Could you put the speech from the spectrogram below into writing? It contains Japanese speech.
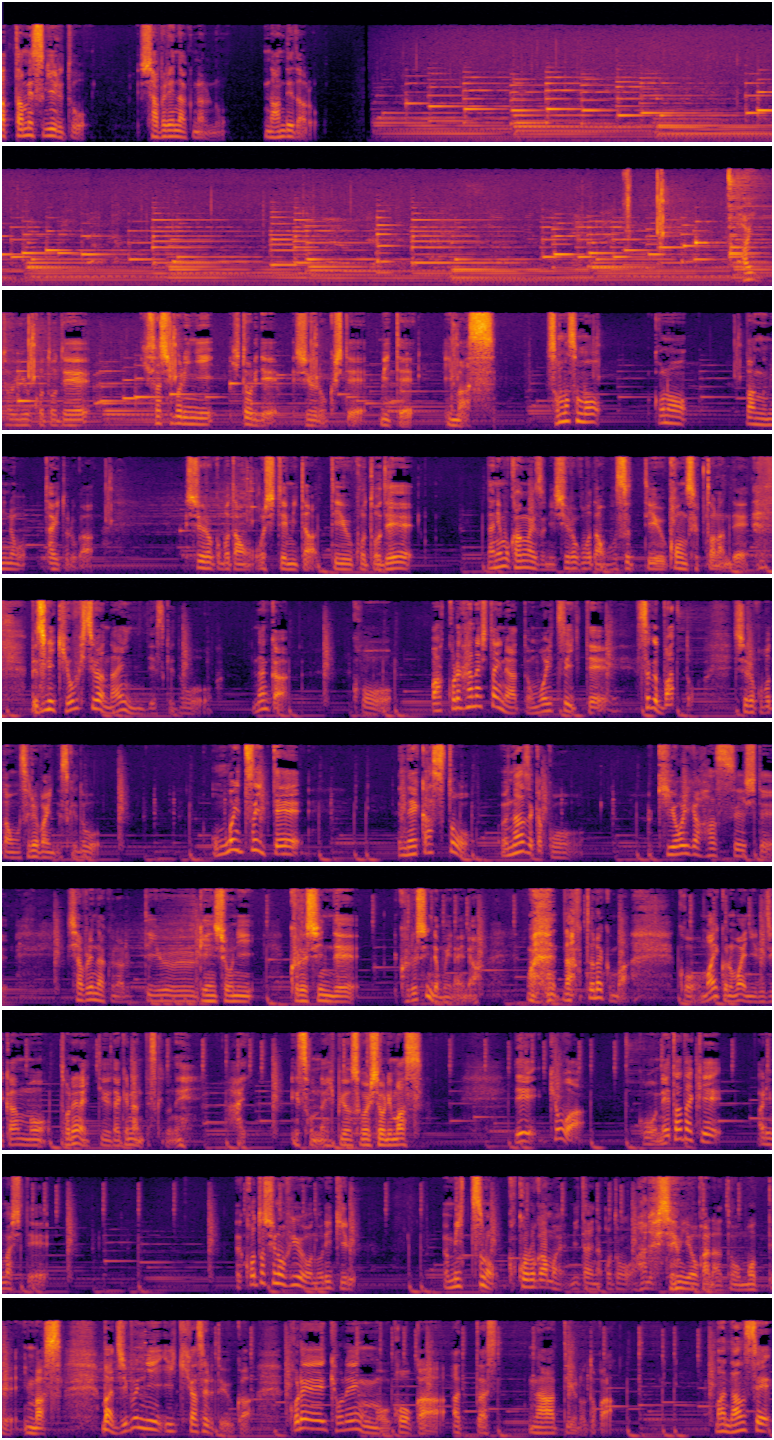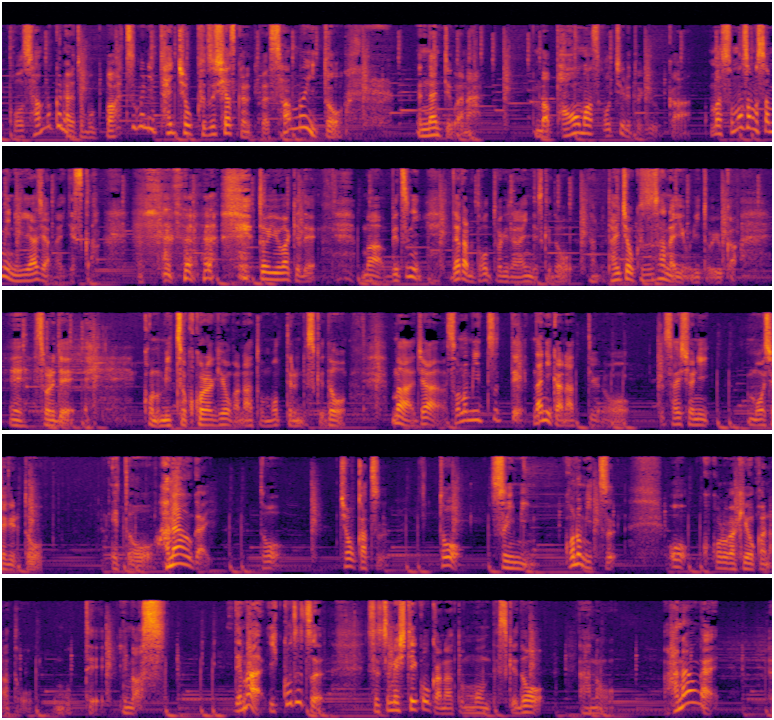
温めすぎると喋れなくなるの。なんでだろう。はいということで久しぶりに一人で収録してみています。そもそもこの番組のタイトルが収録ボタンを押してみたっていうことで何も考えずに収録ボタンを押すっていうコンセプトなんで別に気負う必要はないんですけどなんかこうあこれ話したいなって思いついてすぐバッと収録ボタンを押せればいいんですけど思いついて寝かすとなぜかこう気負いが発生して喋れなくなるっていう現象に苦しんで苦しんでもいないな。なんとなくまあこうマイクの前にいる時間も取れないっていうだけなんですけどね。はい。そんな日々を過ごしております。で今日はこうネタだけありまして今年の冬を乗り切る3つの心構えみたいなことを話してみようかなと思っています。まあ自分に言い聞かせるというかこれ去年も効果あったなっていうのとかまあなんせこう寒くなると僕抜群に体調崩しやすくなるというか寒いとなんていうかなまあ、パフォーマンスが落ちるというか、まあ、そもそも寒いの嫌じゃないですか。というわけで、まあ、別にだからどうってわけじゃないんですけど体調を崩さないようにというか、えー、それでこの3つを心がけようかなと思ってるんですけどまあじゃあその3つって何かなっていうのを最初に申し上げると、えっと、鼻うがいと腸活と睡眠この3つを心がけようかなと思っています。でまあ一個ずつ説明していこうかなと思うんですけどあの鼻うがい。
